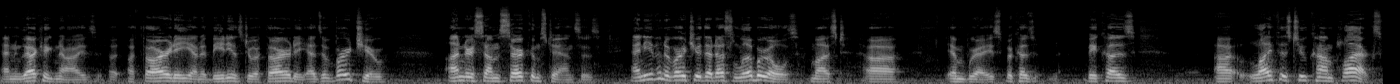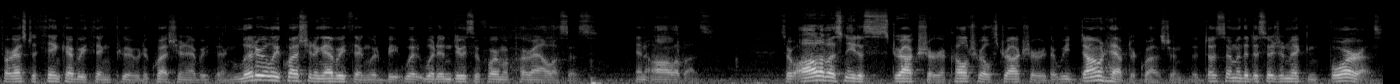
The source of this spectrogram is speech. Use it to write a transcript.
and recognize authority and obedience to authority as a virtue under some circumstances, and even a virtue that us liberals must uh, embrace because, because uh, life is too complex for us to think everything through, to question everything. Literally questioning everything would, be, would, would induce a form of paralysis in all of us. So all of us need a structure, a cultural structure that we don't have to question, that does some of the decision making for us.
